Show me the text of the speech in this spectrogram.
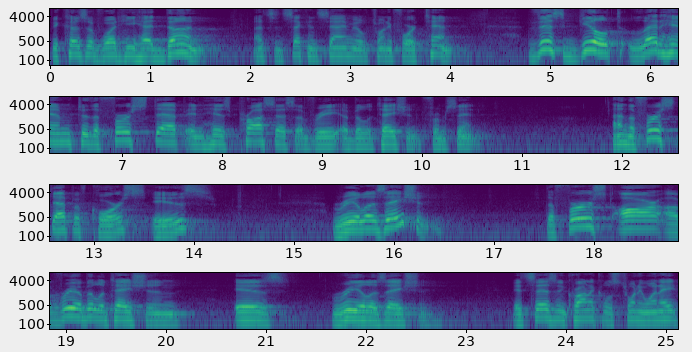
because of what he had done. That's in 2 Samuel 24:10. This guilt led him to the first step in his process of rehabilitation from sin. And the first step, of course, is realization. The first R of rehabilitation is realization. It says in Chronicles 21:8,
